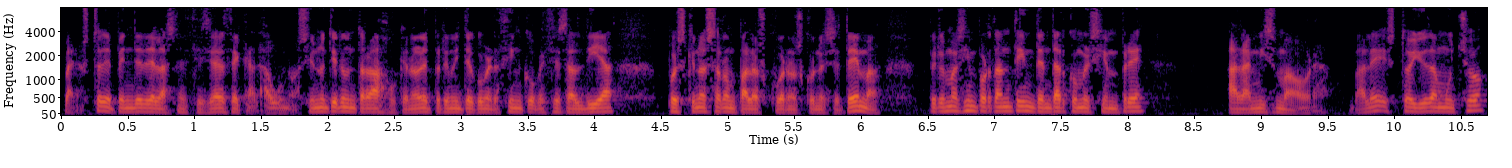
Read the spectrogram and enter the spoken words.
Bueno, esto depende de las necesidades de cada uno. Si uno tiene un trabajo que no le permite comer cinco veces al día, pues que no se rompa los cuernos con ese tema. Pero es más importante intentar comer siempre a la misma hora, ¿vale? Esto ayuda mucho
